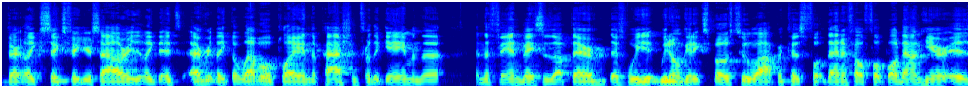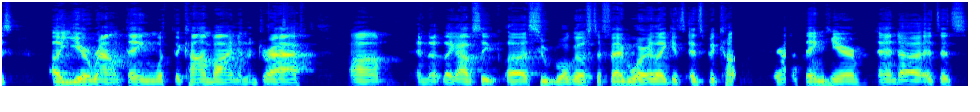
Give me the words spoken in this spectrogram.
very like six figure salary. Like it's every like the level of play and the passion for the game and the and the fan base is up there. That's we we don't get exposed to a lot because fo- the NFL football down here is a year round thing with the combine and the draft. Um, and the, like obviously uh, Super Bowl goes to February. Like it's it's become a thing here, and uh, it's it's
